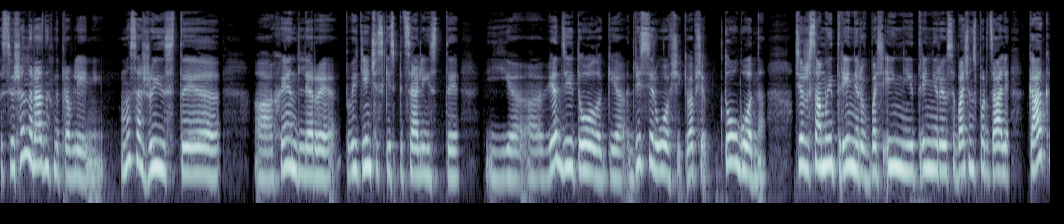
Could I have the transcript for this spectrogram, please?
Совершенно разных направлений. Массажисты, а, хендлеры, поведенческие специалисты, и а, ветдиетологи, дрессировщики, вообще кто угодно. Те же самые тренеры в бассейне, тренеры в собачьем спортзале. Как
